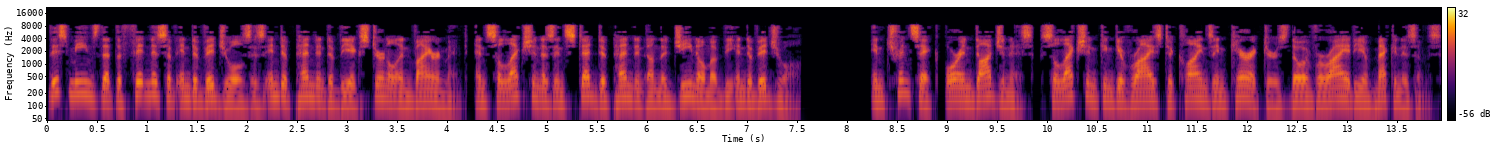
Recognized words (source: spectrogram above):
This means that the fitness of individuals is independent of the external environment, and selection is instead dependent on the genome of the individual. Intrinsic, or endogenous, selection can give rise to clines in characters though a variety of mechanisms.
